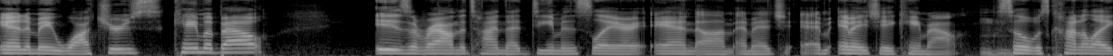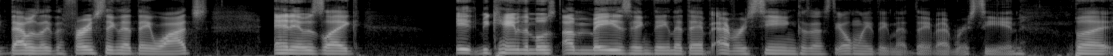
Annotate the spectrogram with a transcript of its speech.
anime watchers came about is around the time that Demon Slayer and um MH, M- MHA came out. So it was kind of like that was like the first thing that they watched and it was like it became the most amazing thing that they've ever seen because that's the only thing that they've ever seen. But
